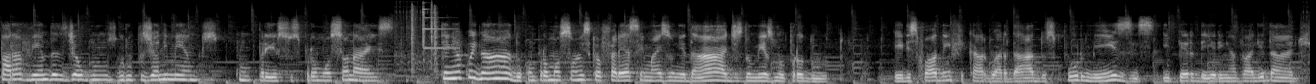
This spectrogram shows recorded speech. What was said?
para vendas de alguns grupos de alimentos com preços promocionais. Tenha cuidado com promoções que oferecem mais unidades do mesmo produto. Eles podem ficar guardados por meses e perderem a validade.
